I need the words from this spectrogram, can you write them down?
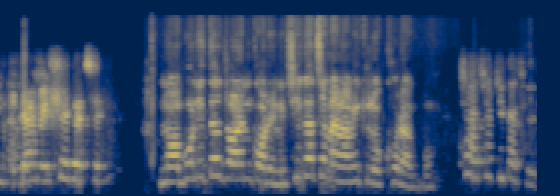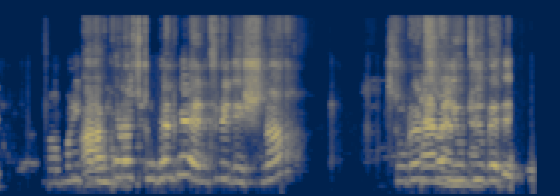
মিতা এসে গেছে নবনীতা জয়েন করেনি। ঠিক আছে ম্যাম আমি লক্ষ্য রাখব। আচ্ছা আচ্ছা ঠিক আছে। নবনীতা আর। কোনো স্টুডেন্টকে এন্ট্রি দিস না? স্টুডেন্টসরা হ্যাঁ, ইউটিউবে দেখবে।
